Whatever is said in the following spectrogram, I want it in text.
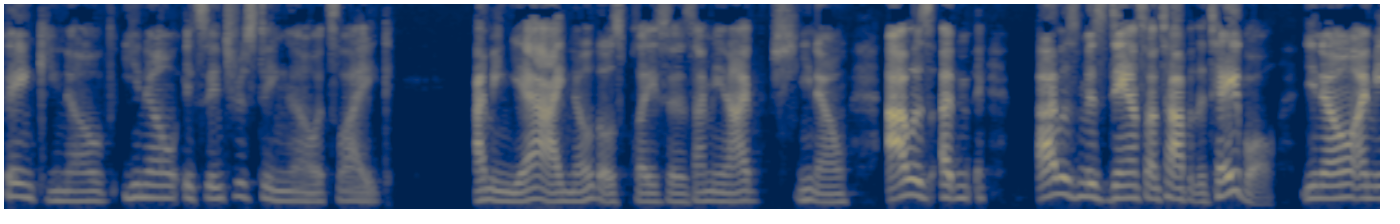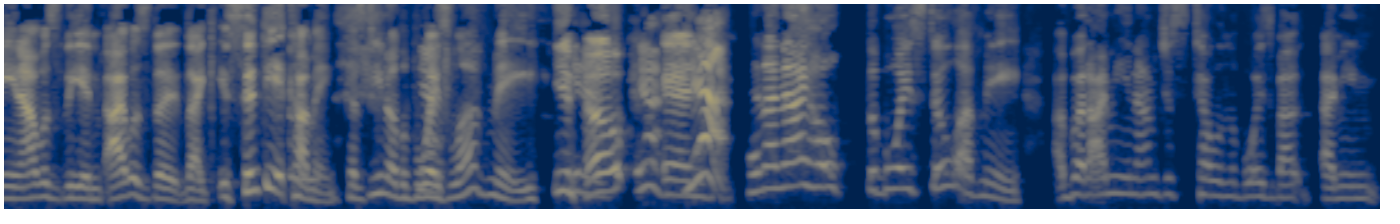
Thank you, Nov. You know, it's interesting though. It's like, I mean, yeah, I know those places. I mean, I, you know, I was, I, I was Miss Dance on top of the table. You know, I mean, I was the, I was the, like, is Cynthia coming? Cause, you know, the boys yeah. love me, you yeah. know? Yeah. And, yeah. and then I hope the boys still love me. Uh, but I mean, I'm just telling the boys about, I mean,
